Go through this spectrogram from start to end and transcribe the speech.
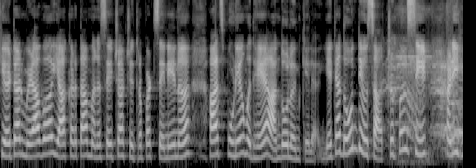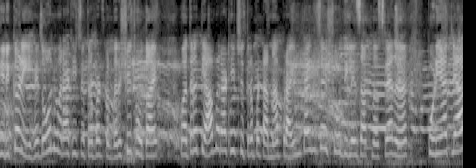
थिएटर मिळावं याकरता मनसेच्या चित्रपट सेनेनं आज पुण्यामध्ये आंदोलन केलं येत्या दोन दिवसात ट्रिपल सीट आणि हिरकणी हे दोन मराठी चित्रपट प्रदर्शित होत आहेत. मात्र त्या मराठी चित्रपटांना प्राईम टाईमचे शो दिले जात नसल्यानं पुण्यातल्या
